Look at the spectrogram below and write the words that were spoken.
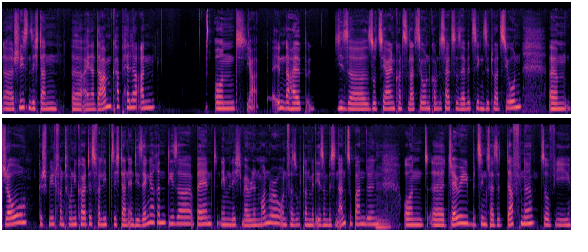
äh, schließen sich dann äh, einer Damenkapelle an und ja, innerhalb dieser sozialen Konstellation kommt es halt zu sehr witzigen Situationen. Ähm, Joe, gespielt von Tony Curtis, verliebt sich dann in die Sängerin dieser Band, nämlich Marilyn Monroe, und versucht dann mit ihr so ein bisschen anzubandeln. Mhm. Und äh, Jerry bzw. Daphne, so wie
